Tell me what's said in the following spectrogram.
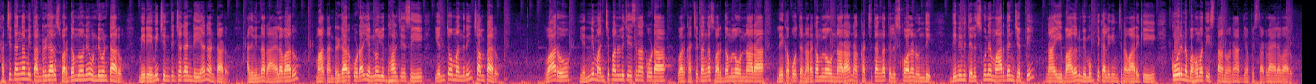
ఖచ్చితంగా మీ తండ్రి గారు స్వర్గంలోనే ఉండి ఉంటారు. మీరేమీ చింతించకండి అని అంటాడు. అది విన్న రాయలవారు మా తండ్రి గారు కూడా ఎన్నో యుద్ధాలు చేసి ఎంతోమందిని చంపారు. వారు ఎన్ని మంచి పనులు చేసినా కూడా వారు ఖచ్చితంగా స్వర్గంలో ఉన్నారా లేకపోతే నరకంలో ఉన్నారా నాకు ఖచ్చితంగా తెలుసుకోవాలని ఉంది. దీనిని తెలుసుకునే మార్గం చెప్పి నా ఈ బాధను విముక్తి కలిగించిన వారికి కోరిన బహుమతి ఇస్తాను అని ఆజ్ఞాపిస్తాడు రాయలవారు.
